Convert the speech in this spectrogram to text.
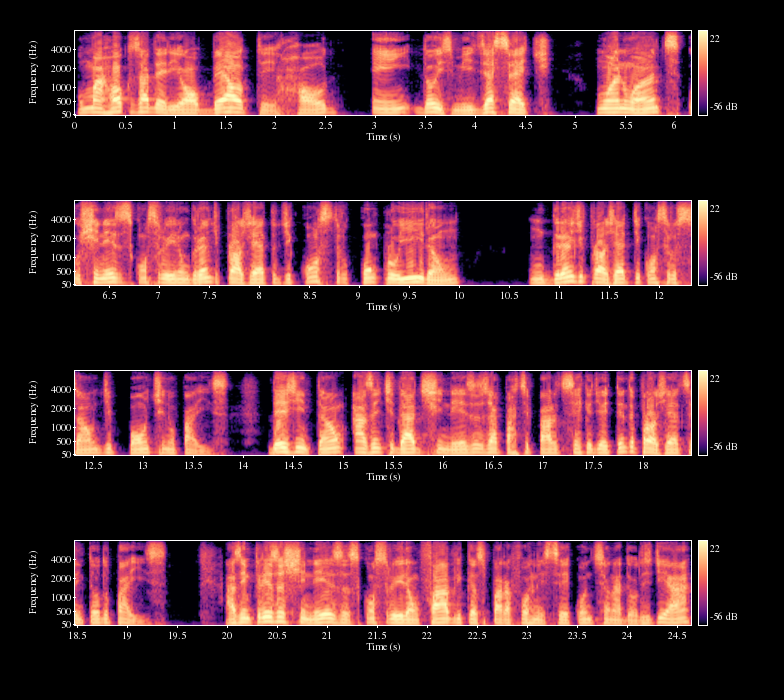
O Marrocos aderiu ao Belt Road em 2017. Um ano antes, os chineses construíram um grande projeto de constru... concluíram um grande projeto de construção de ponte no país. Desde então, as entidades chinesas já participaram de cerca de 80 projetos em todo o país. As empresas chinesas construíram fábricas para fornecer condicionadores de ar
